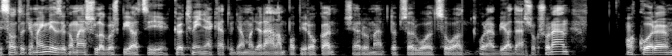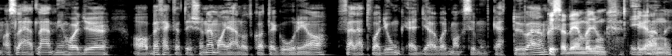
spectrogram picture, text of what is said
Viszont, hogyha megnézzük a másodlagos piaci kötvényeket, ugye a magyar állampapírokat, és erről már többször volt szó a korábbi adások során, akkor azt lehet látni, hogy a befektetése nem ajánlott kategória felett vagyunk egyel vagy maximum kettővel. Küszöbén vagyunk. Igen.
